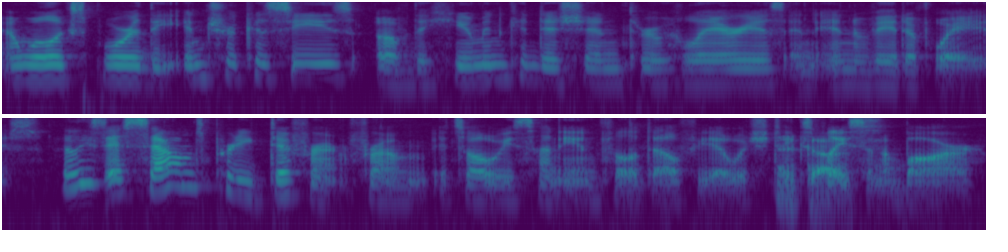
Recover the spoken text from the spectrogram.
and will explore the intricacies of the human condition through hilarious and innovative ways. At least it sounds pretty different from It's Always Sunny in Philadelphia, which takes place in a bar.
